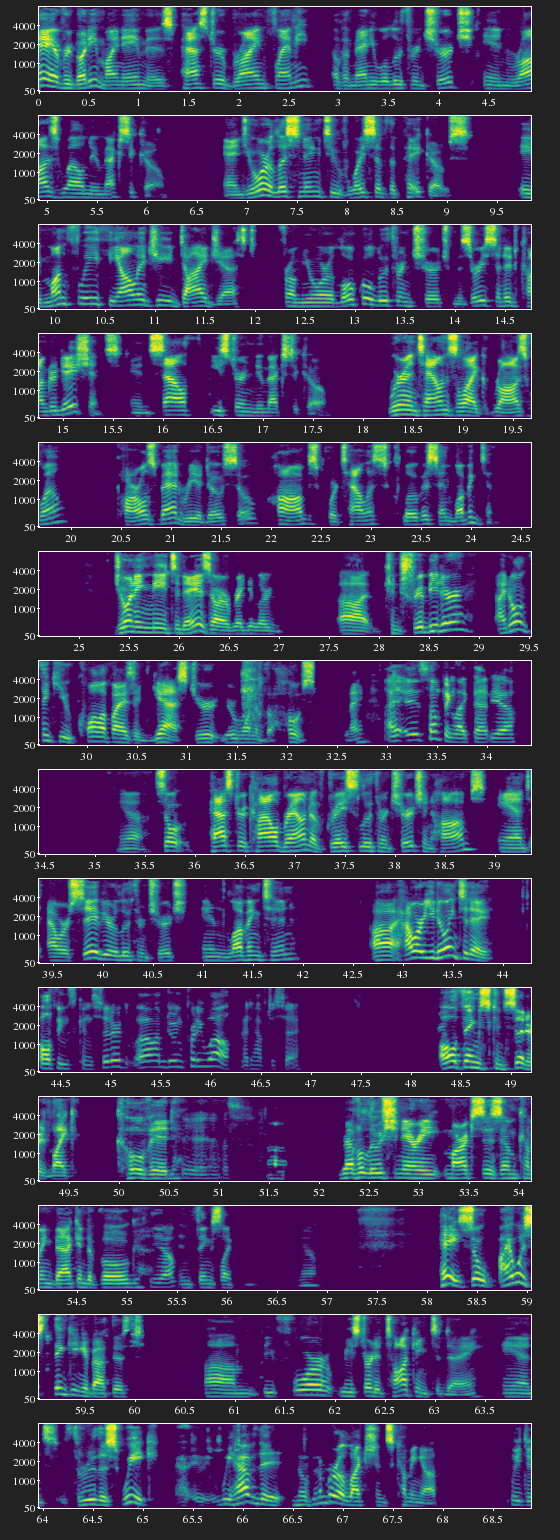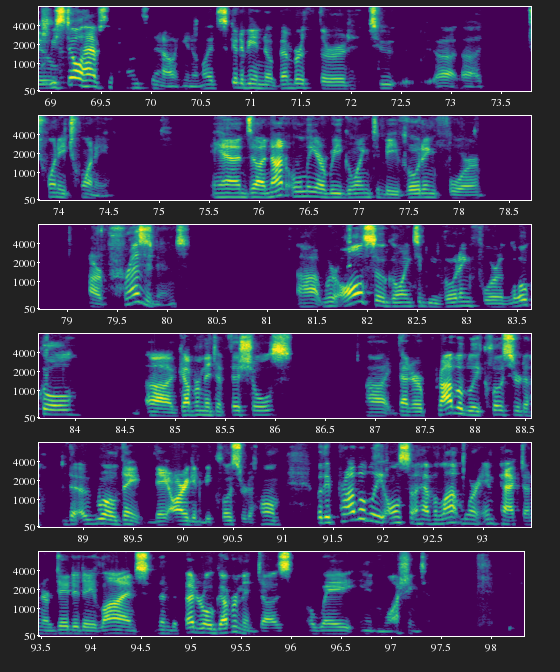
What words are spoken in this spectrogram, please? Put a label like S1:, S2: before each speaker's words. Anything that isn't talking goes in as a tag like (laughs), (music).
S1: Hey, everybody. My name is Pastor Brian Flammy of Emmanuel Lutheran Church in Roswell, New Mexico. And you're listening to Voice of the Pecos, a monthly theology digest from your local Lutheran Church Missouri Synod congregations in southeastern New Mexico. We're in towns like Roswell, Carlsbad, Ruidoso, Hobbs, Portales, Clovis, and Lovington. Joining me today is our regular uh, contributor. I don't think you qualify as a guest. You're you're one of the hosts, right?
S2: I, it's something like that, yeah.
S1: Yeah. So Pastor Kyle Brown of Grace Lutheran Church in Hobbs and Our Savior Lutheran Church in Lovington. Uh, how are you doing today?
S2: All things considered, well, I'm doing pretty well, I'd have to say.
S1: All things considered, like COVID,
S2: yes.
S1: uh, revolutionary Marxism coming back into vogue,
S2: yeah.
S1: and things like yeah. Hey, so I was thinking about this um, before we started talking today, and through this week, we have the November elections coming up.
S2: We do.
S1: We still have some months now. You know, it's going to be in November third, to uh, uh, 2020, and uh, not only are we going to be voting for our president, uh, we're also going to be voting for local uh, government officials uh, that are probably closer to the, well they they are going to be closer to home but they probably also have a lot more impact on our day-to-day lives than the federal government does away in washington.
